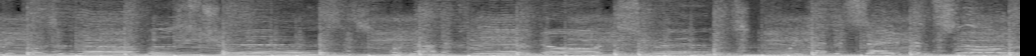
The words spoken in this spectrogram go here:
We Because of lovers' tryst, we're neither clear nor the script. We kept it safe and slow.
